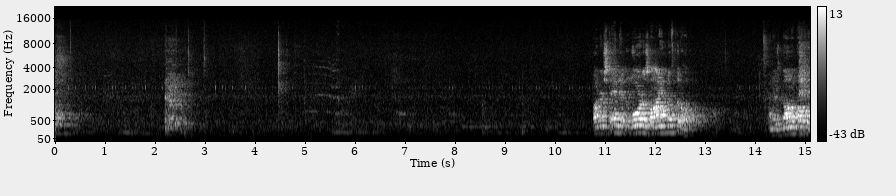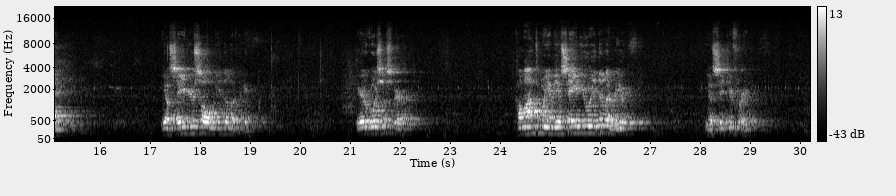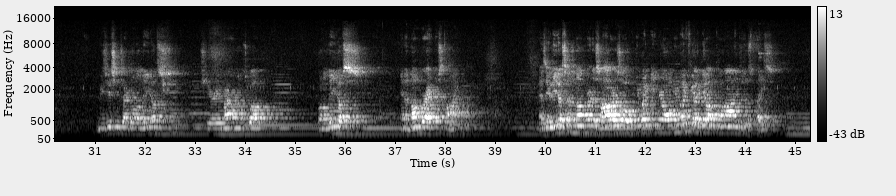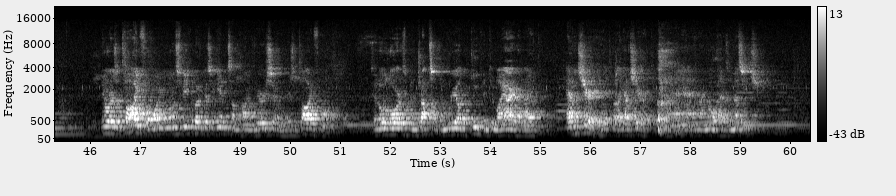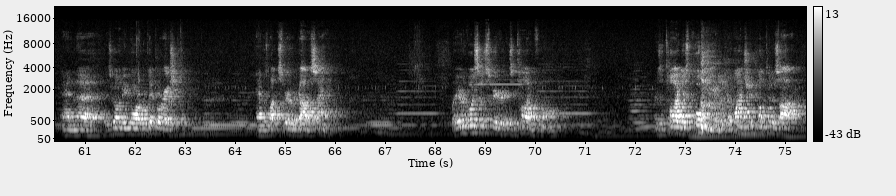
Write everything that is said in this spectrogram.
Understand that the Lord is high and lifted up, and there's none above him. He'll save your soul and he'll deliver you. Hear the voice of the Spirit. Come on to him, he'll save you, he'll deliver you. He'll set you free. Musicians are going to lead us, Sherry and Marilyn as well, going to lead us in a number at this time. As they lead us in a number, this hour is open. You might be in your own, you might feel to get up and come on into this place. You know, there's a tide flowing. I want to speak about this again sometime very soon. There's a tide flowing. So I know the Lord has been dropped something real deep into my heart, and I haven't shared it yet, but I got to share it. As a message. And uh, there's going to be more of a declaration. And it's what the Spirit of God is saying. But the voice of the Spirit. is a tide flowing. There's a tide that's pulling you that wants you to come to this hour.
